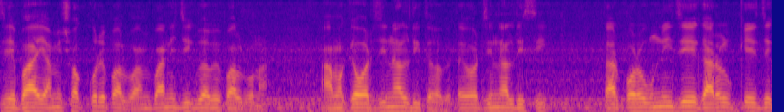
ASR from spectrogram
যে, ভাই, আমি শখ করে পালবো, আমি বাণিজ্যিকভাবে পালবো না। আমাকে অরিজিনাল দিতে হবে। তাই অরিজিনাল দিছি। তারপরে উনি যে, গারলকে যে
